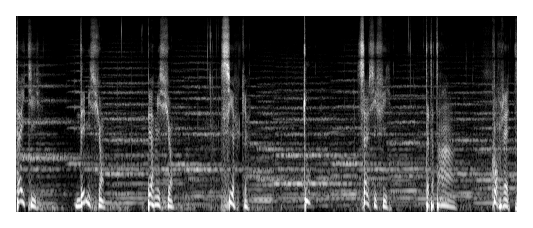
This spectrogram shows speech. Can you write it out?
Tahiti, démission, permission, cirque, tout, salsifie, tatatin, courgette,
